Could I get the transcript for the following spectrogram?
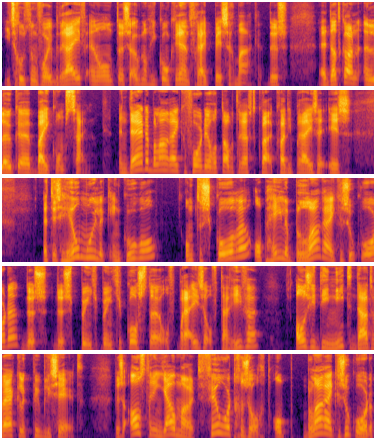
iets goeds doen voor je bedrijf en ondertussen ook nog je concurrent vrij pissig maken. Dus dat kan een leuke bijkomst zijn. Een derde belangrijke voordeel wat dat betreft qua, qua die prijzen is... Het is heel moeilijk in Google om te scoren op hele belangrijke zoekwoorden. Dus, dus puntje, puntje kosten of prijzen of tarieven. Als je die niet daadwerkelijk publiceert. Dus als er in jouw markt veel wordt gezocht op belangrijke zoekwoorden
